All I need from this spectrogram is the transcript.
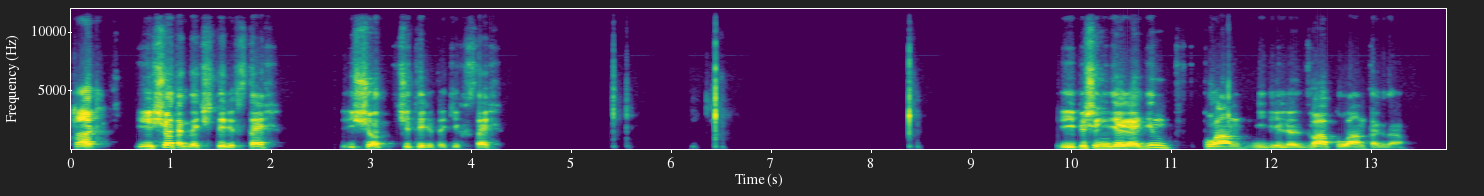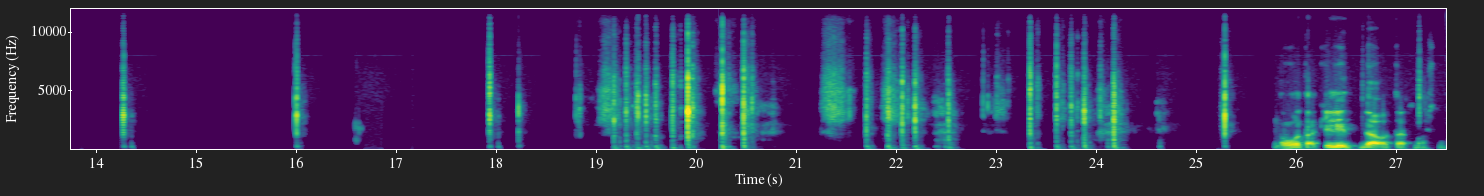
Так. Еще тогда 4 вставь. Еще 4 таких вставь. И пиши неделя один план, неделя два план тогда. Ну вот так, или да, вот так можно.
